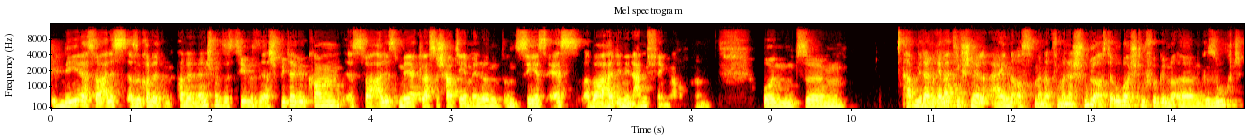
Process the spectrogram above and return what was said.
Nee, das war alles, also Content, Content Management Systeme sind erst später gekommen. Es war alles mehr klassisch HTML und, und CSS, aber halt in den Anfängen auch. Ne? Und ähm, habe mir dann relativ schnell einen aus meiner, von meiner Schule aus der Oberstufe äh, gesucht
